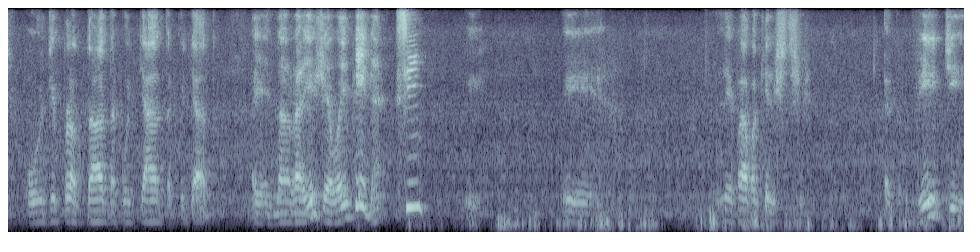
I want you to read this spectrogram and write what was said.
Depois de plantada, cuidada, cuidada. Aí na raiz é o aipim, né? Sim. E, e levava aqueles eh, 20,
